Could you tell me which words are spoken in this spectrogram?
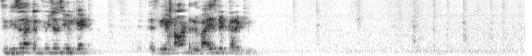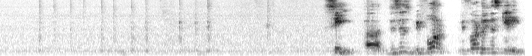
See, these are the confusions you will get if we have not revised it correctly. See, uh, this is before before doing the scaling.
